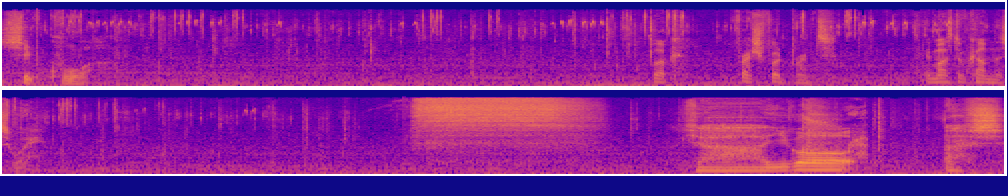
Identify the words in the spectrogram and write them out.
19화 Look, fresh footprints. They must have come this way. 야 이거 아씨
